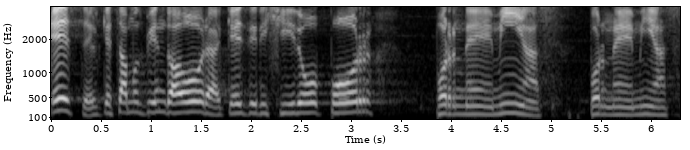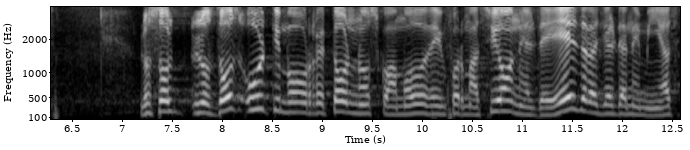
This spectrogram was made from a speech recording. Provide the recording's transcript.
este, el que estamos viendo ahora, que es dirigido por por Nehemías, por Nehemías. Los, dos últimos retornos, como a modo de información, el de Esdras y el de Nehemías,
